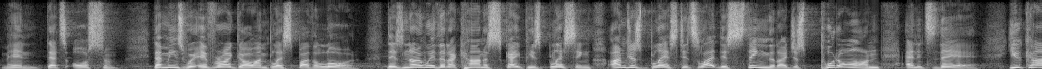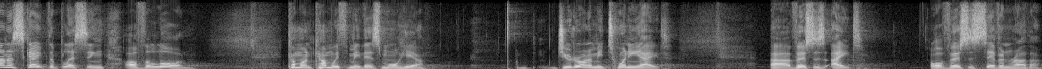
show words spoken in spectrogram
Man, that's awesome. That means wherever I go, I'm blessed by the Lord. There's nowhere that I can't escape His blessing. I'm just blessed. It's like this thing that I just put on and it's there. You can't escape the blessing of the Lord. Come on, come with me. There's more here. Deuteronomy 28, uh, verses 8, or verses 7 rather.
